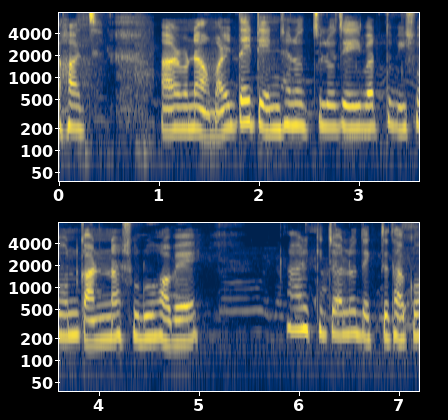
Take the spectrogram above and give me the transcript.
কাজ। আর মানে আমারই তাই টেনশন হচ্ছিল যে এইবার তো ভীষণ কান্না শুরু হবে। আর কি চলো দেখতে থাকো।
